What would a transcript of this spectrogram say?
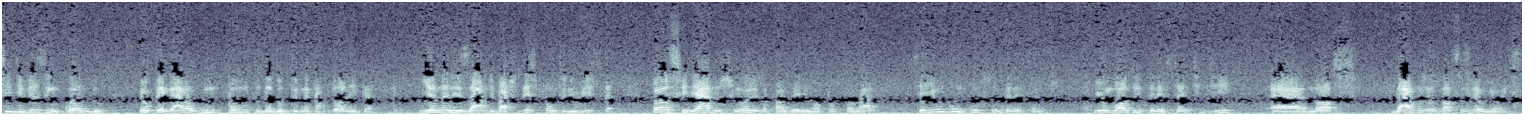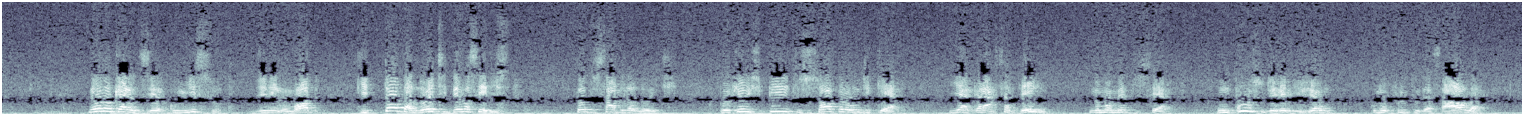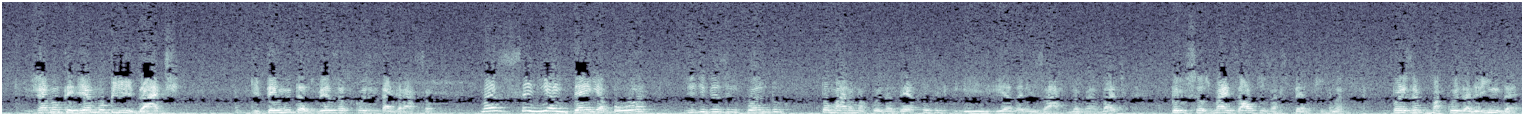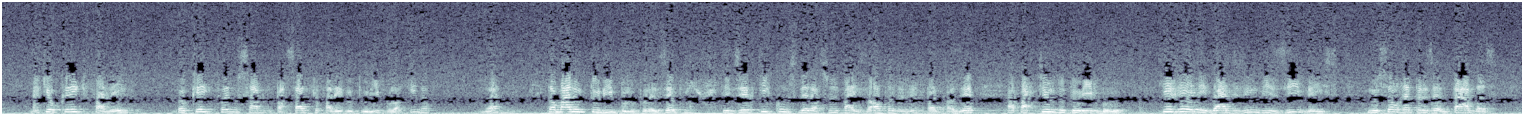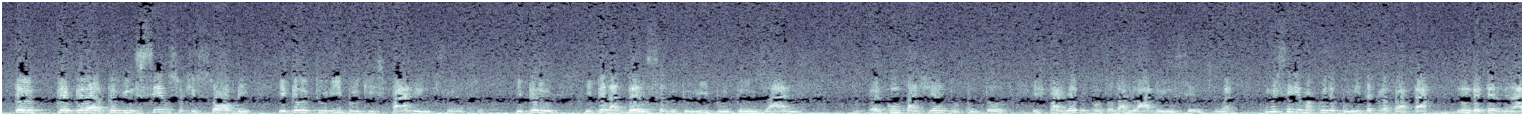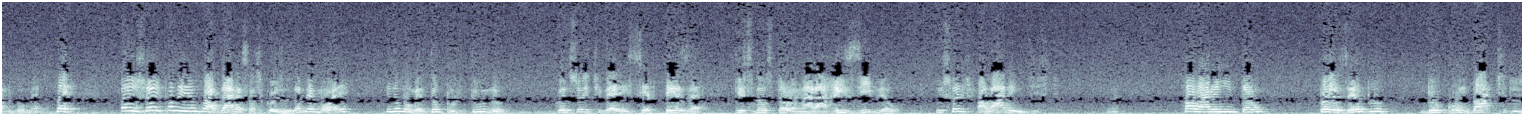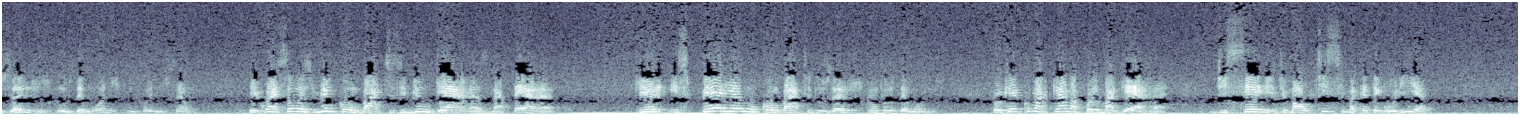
Se de vez em quando eu pegar algum ponto da doutrina católica e analisar debaixo desse ponto de vista, para auxiliar os senhores a fazerem um apostolado, seria um concurso interessante e um modo interessante de eh, nós darmos as nossas reuniões. Eu não quero dizer com isso, de nenhum modo, que toda noite deva ser isto, todo sábado à noite, porque o Espírito sopra onde quer e a graça vem no momento certo. Um curso de religião como fruto dessa aula, já não teria mobilidade, que tem muitas vezes as coisas da graça. Mas seria a ideia boa de de vez em quando tomar uma coisa dessas e, e, e analisar, na verdade, pelos seus mais altos aspectos. Né? Por exemplo, uma coisa linda, de que eu creio que falei, eu creio que foi no sábado passado que eu falei do turíbulo aqui, não? Né? Tomar um turíbulo, por exemplo, e dizer que considerações mais altas a gente pode fazer a partir do turíbulo que realidades invisíveis nos são representadas pelo, pela, pelo incenso que sobe e pelo turíbulo que espalha o incenso e, pelo, e pela dança do turíbulo pelos ares, eh, contagiando com todo, espalhando por todo lado o incenso, não é? Como seria uma coisa bonita para tratar num determinado momento? Bem, os senhores poderiam guardar essas coisas na memória e no momento oportuno, quando os senhores tiverem certeza que isso não se tornará risível, os senhores falarem disso. Falarem então, por exemplo, do combate dos anjos com os demônios, como foi no céu. E quais são as mil combates e mil guerras na terra que espelham o combate dos anjos contra os demônios. Porque, como aquela foi uma guerra de seres de uma altíssima categoria,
